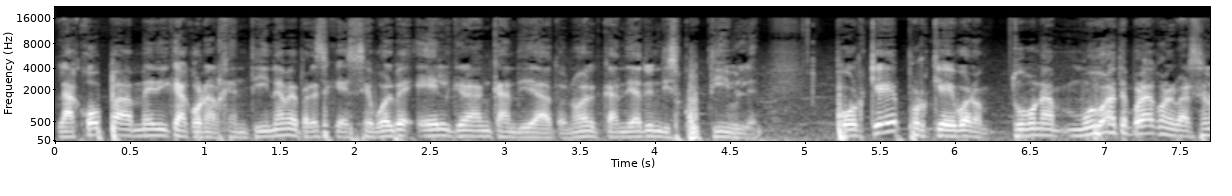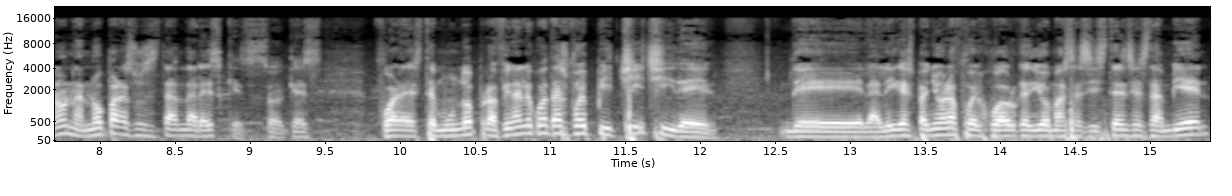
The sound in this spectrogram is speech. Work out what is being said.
la Copa América con Argentina, me parece que se vuelve el gran candidato, ¿no? El candidato indiscutible. ¿Por qué? Porque, bueno, tuvo una muy buena temporada con el Barcelona, no para sus estándares, que es, que fuera de este mundo, pero al final de cuentas fue Pichichi de, de la Liga Española, fue el jugador que dio más asistencias también,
